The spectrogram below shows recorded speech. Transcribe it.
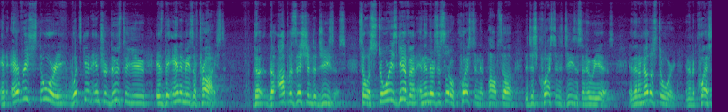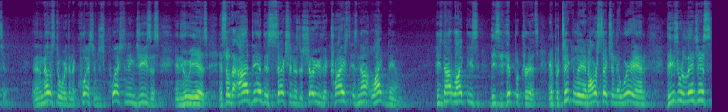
And every story, what's getting introduced to you is the enemies of Christ, the, the opposition to Jesus. So a story is given, and then there's this little question that pops up that just questions Jesus and who he is. And then another story, and then a question. And then another story, then a question, just questioning Jesus and who he is. And so the idea of this section is to show you that Christ is not like them. He's not like these, these hypocrites. And particularly in our section that we're in, these religious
